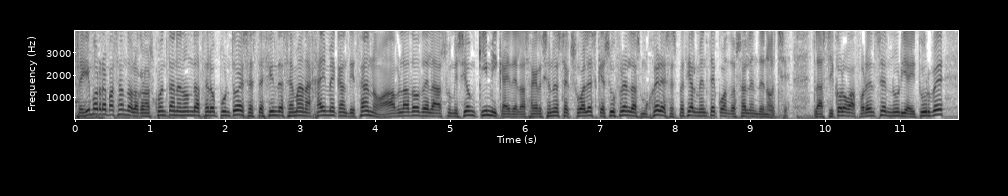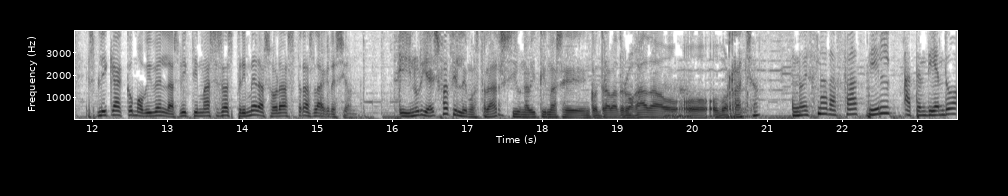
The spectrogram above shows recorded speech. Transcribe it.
Seguimos repasando lo que nos cuentan en Onda 0.es este fin de semana. Jaime Cantizano ha hablado de la sumisión química y de las agresiones sexuales que sufren las mujeres, especialmente cuando salen de noche. La psicóloga forense Nuria Iturbe explica cómo viven las víctimas esas primeras horas tras la agresión. Y Nuria, ¿es fácil demostrar si una víctima se encontraba drogada o, borracha? No es nada fácil atendiendo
